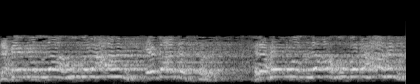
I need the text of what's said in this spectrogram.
رحم اللہ عمران، عبادت کرو۔ رحم اللہ عمران،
